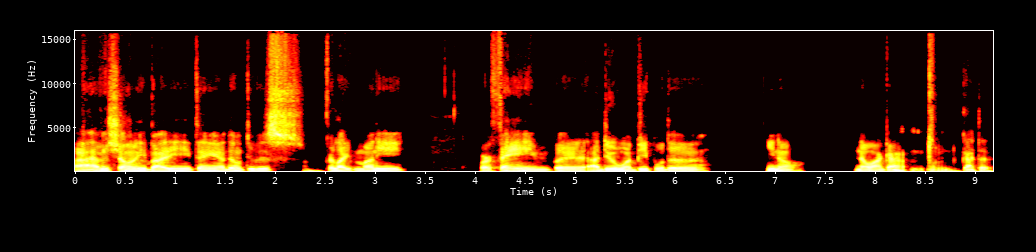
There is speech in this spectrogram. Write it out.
I haven't shown anybody anything. I don't do this for like money or fame, but I do want people to, you know, know I got, got the,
